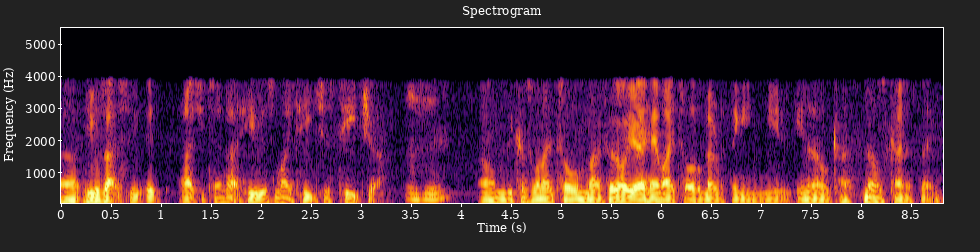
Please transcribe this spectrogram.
uh, he was actually it actually turned out he was my teacher's teacher hmm um, because when I told him, I said, "Oh yeah, him." I told him everything he knew, you know, kind of knows kind of thing.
